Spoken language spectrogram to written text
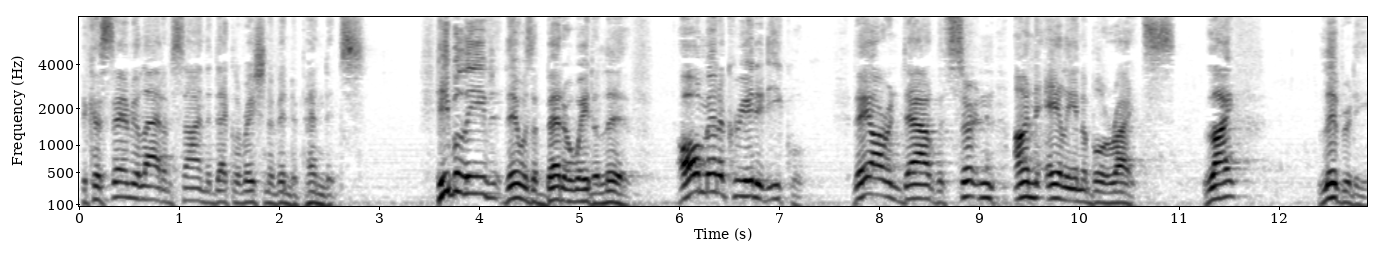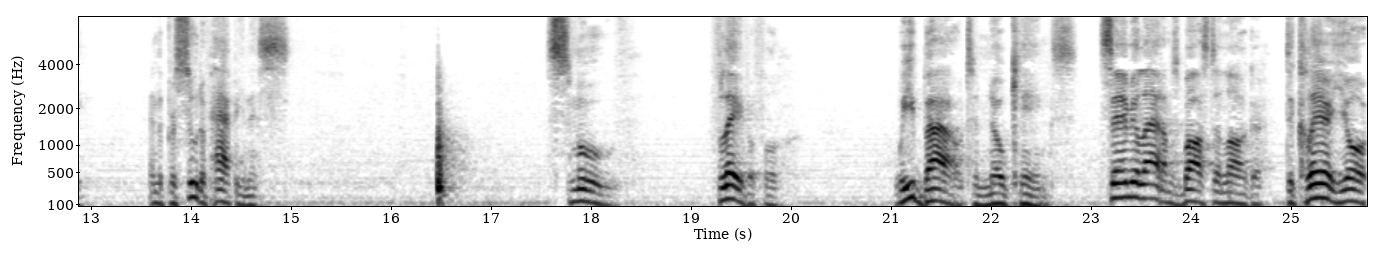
Because Samuel Adams signed the Declaration of Independence. He believed there was a better way to live. All men are created equal. They are endowed with certain unalienable rights life, liberty, and the pursuit of happiness. Smooth, flavorful. We bow to no kings. Samuel Adams, Boston Lager. Declare your.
